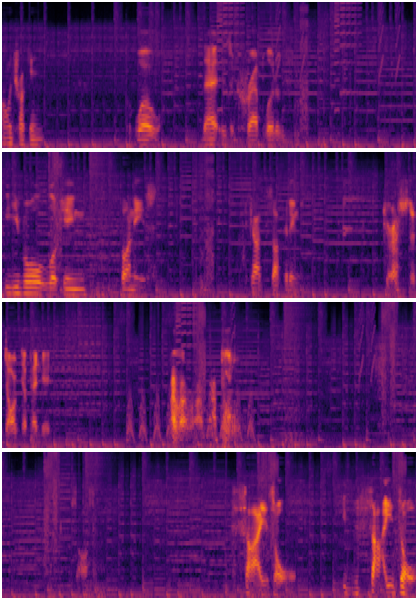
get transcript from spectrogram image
All trucking. Whoa. That is a crap load of evil looking bunnies. God, stop hitting. Just the dog dependent. It's awesome. Sizel. Sizel.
